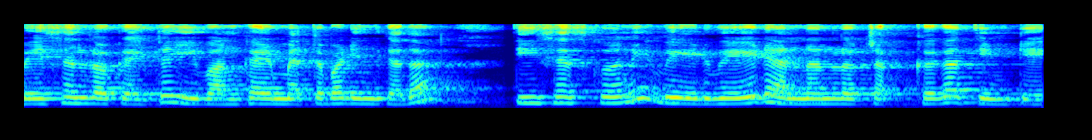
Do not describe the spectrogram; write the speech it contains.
బేసన్లోకి అయితే ఈ వంకాయ మెత్తబడింది కదా తీసేసుకొని వేడి వేడి అన్నంలో చక్కగా తింటే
